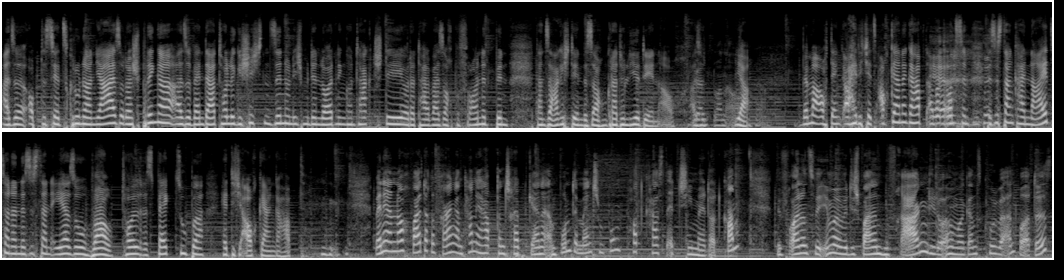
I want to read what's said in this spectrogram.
Also ob das jetzt Grunan Jahr ist oder Springer, also wenn da tolle Geschichten sind und ich mit den Leuten in Kontakt stehe oder teilweise auch befreundet bin, dann sage ich denen das auch und gratuliere denen auch. Also auch, ja. Wenn man auch denkt, ah, hätte ich jetzt auch gerne gehabt, aber Ja. trotzdem, das ist dann kein Neid, sondern das ist dann eher so, wow, toll, Respekt, super, hätte ich auch gern gehabt. Wenn ihr noch weitere Fragen an Tanja habt, dann schreibt gerne an buntemenschen.podcast.gmail.com. Wir freuen uns wie immer über die spannenden Fragen, die du auch immer ganz cool beantwortest.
